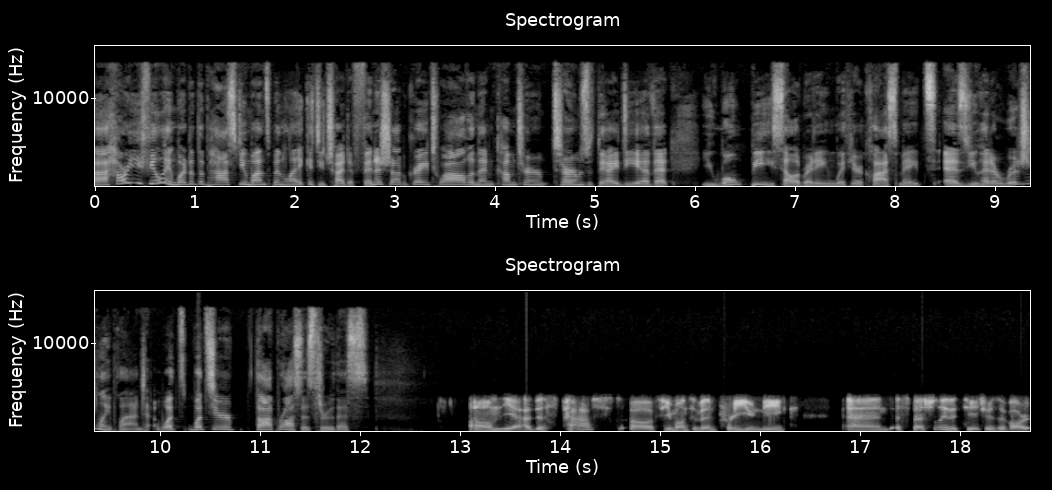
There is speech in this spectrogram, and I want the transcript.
Uh, how are you feeling? What have the past few months been like as you try to finish up grade 12 and then come to terms with the idea that you won't be celebrating with your classmates as you had originally planned? What's, what's your thought process through this? Um, yeah, this past uh, few months have been pretty unique, and especially the teachers of our,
